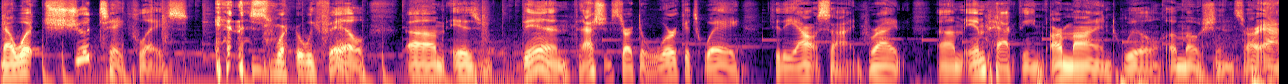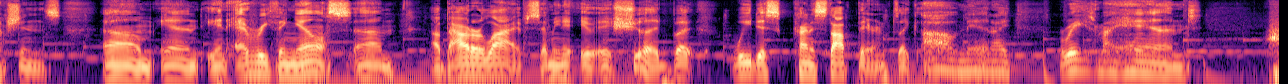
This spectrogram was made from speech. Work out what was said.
Now, what should take place, and this is where we fail, um, is then that should start to work its way to the outside, right? Um, impacting our mind, will, emotions, our actions, um, and in everything else um, about our lives. I mean, it, it, it should, but we just kind of stop there and it's like, oh man, I raised my hand. Whew,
